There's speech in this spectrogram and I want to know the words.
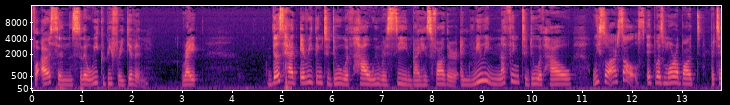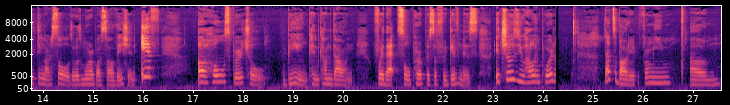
for our sins so that we could be forgiven, right? This had everything to do with how we were seen by his father and really nothing to do with how we saw ourselves. It was more about protecting our souls, it was more about salvation. If a whole spiritual being can come down for that sole purpose of forgiveness, it shows you how important. That's about it for me. Um,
